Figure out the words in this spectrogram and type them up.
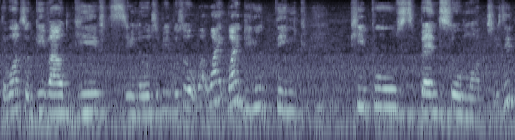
They want to give out gifts you know to people. So why why do you think people spend so much? Is it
